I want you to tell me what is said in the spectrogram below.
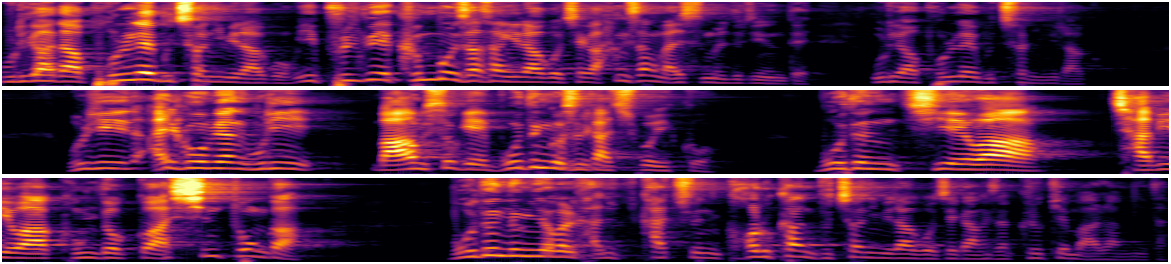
우리가 다 본래 부처님이라고 이 불교의 근본 사상이라고 제가 항상 말씀을 드리는데 우리가 본래 부처님이라고 우리 알고 보면 우리 마음속에 모든 것을 갖추고 있고 모든 지혜와 자비와 공덕과 신통과 모든 능력을 갖춘 거룩한 부처님이라고 제가 항상 그렇게 말합니다.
